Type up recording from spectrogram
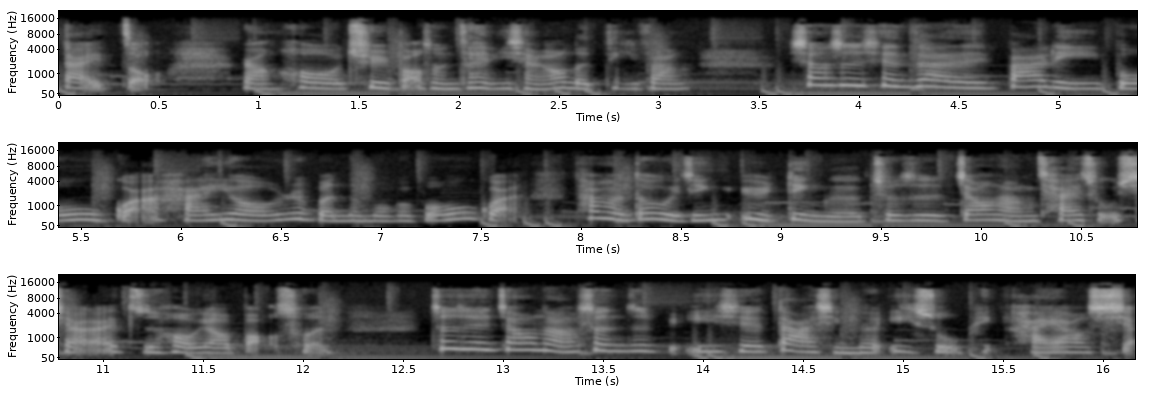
带走，然后去保存在你想要的地方，像是现在巴黎博物馆，还有日本的某个博物馆，他们都已经预定了，就是胶囊拆除下来之后要保存。这些胶囊甚至比一些大型的艺术品还要小。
